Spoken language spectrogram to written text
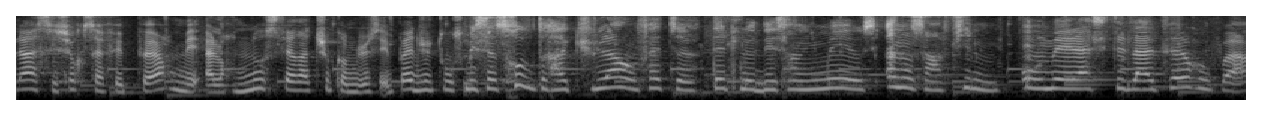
Là, c'est sûr que ça fait peur, mais alors Nosferatu, comme je sais pas du tout ce Mais ça se trouve, Dracula, en fait, euh, peut-être le dessin animé aussi. Ah non, c'est un film. On met la cité de la peur ou pas?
